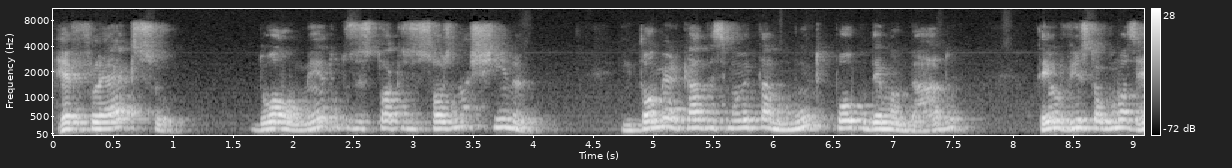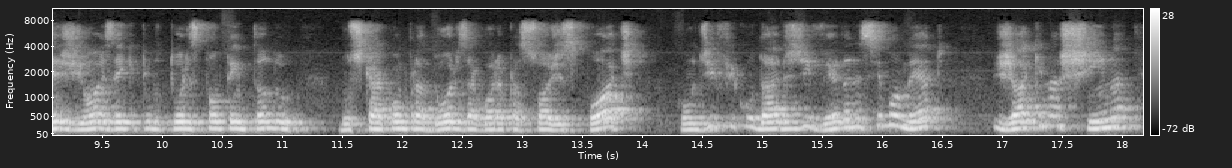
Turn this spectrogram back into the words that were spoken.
Reflexo do aumento dos estoques de soja na China. Então o mercado nesse momento está muito pouco demandado. Tenho visto algumas regiões aí que produtores estão tentando buscar compradores agora para soja spot com dificuldades de venda nesse momento, já que na China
